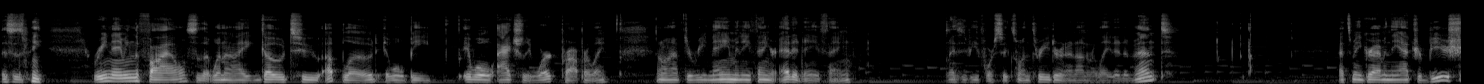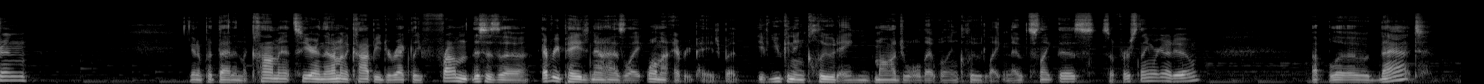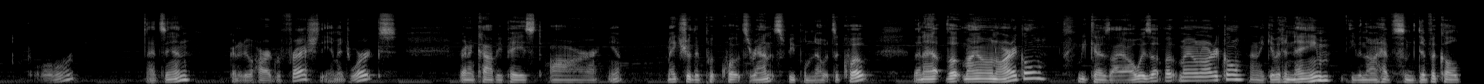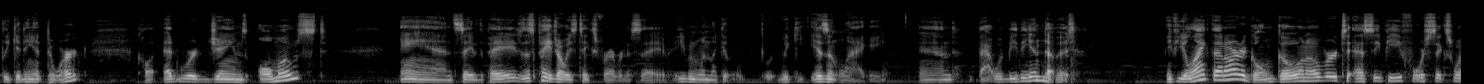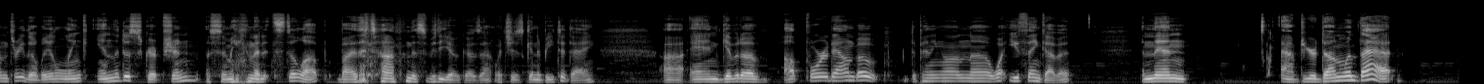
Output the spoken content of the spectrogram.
This is me renaming the file so that when I go to upload, it will be it will actually work properly. I don't have to rename anything or edit anything. SCP-4613 during an unrelated event. That's me grabbing the attribution. I'm Gonna put that in the comments here, and then I'm gonna copy directly from. This is a every page now has like well not every page, but if you can include a module that will include like notes like this. So first thing we're gonna do, upload that. That's in. We're going to do a hard refresh. The image works. We're going to copy paste our, yep, make sure they put quotes around it so people know it's a quote. Then I upvote my own article because I always upvote my own article and I give it a name, even though I have some difficulty getting it to work. Call it Edward James Almost and save the page. This page always takes forever to save, even when the wiki isn't laggy. And that would be the end of it. If you like that article, go on over to SCP-4613. There'll be a link in the description, assuming that it's still up by the time this video goes out, which is going to be today. Uh, and give it a up for a down vote, depending on uh, what you think of it. And then, after you're done with that,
